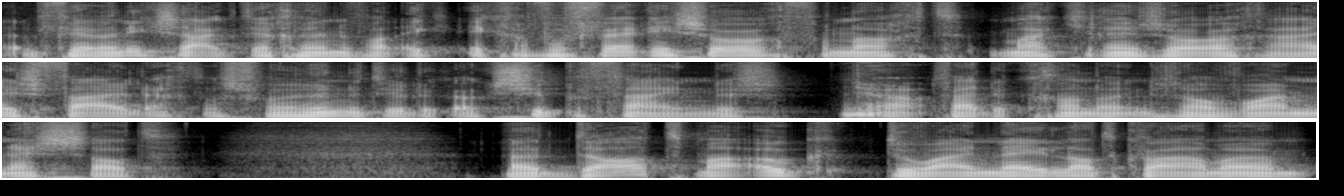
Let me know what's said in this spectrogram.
Veronique zei ik tegen hun van, ik, ik ga voor Ferry zorgen vannacht. Maak je geen zorgen, hij is veilig. Dat is voor hun natuurlijk ook super fijn. Dus Ja. het feit dat ik gewoon in zo'n warm nest zat. Eh, dat, maar ook toen wij in Nederland kwamen...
